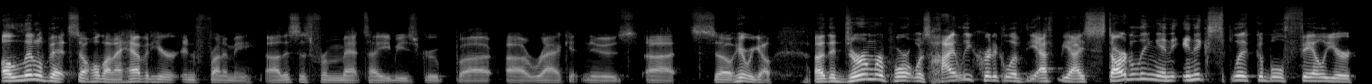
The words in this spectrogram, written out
A little bit. So hold on, I have it here in front of me. Uh, this is from Matt Taibbi's group, uh, uh, Racket News. Uh, so here we go. Uh, the Durham report was highly critical of the FBI's startling and inexplicable failure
